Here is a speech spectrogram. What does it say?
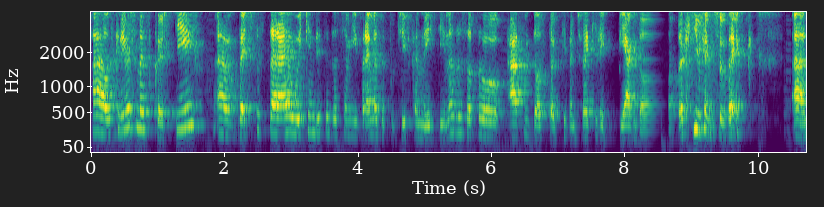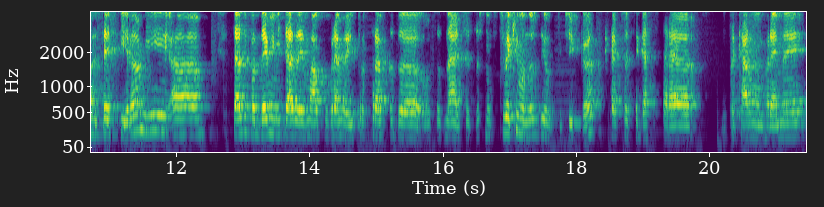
А, откриваш вкъщи. А, вече се старая уикендите да са ми време за почивка наистина, защото аз съм доста активен човек или бях доста активен човек а, не се спирам и а, тази пандемия ми даде малко време и пространство да осъзная, че всъщност човек има нужда и от почивка, така че сега се старая да прекарвам време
